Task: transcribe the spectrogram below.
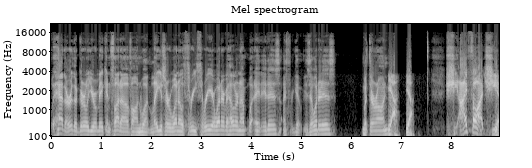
the Heather, the girl you were making fun of on what Lazer 1033 or whatever hell or not, what it is. I forget. Is that what it is? What they're on? yeah, yeah. She, I thought she, Yeah.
